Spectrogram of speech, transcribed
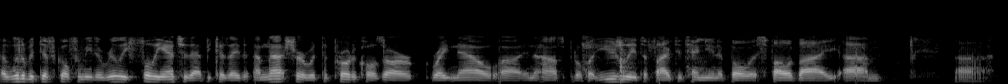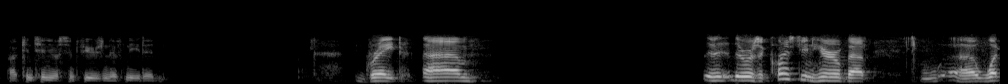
a little bit difficult for me to really fully answer that because I, am not sure what the protocols are right now uh, in the hospital, but usually it's a five to 10 unit bolus followed by um, uh, a continuous infusion if needed. Great. Um, there was a question here about uh, what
